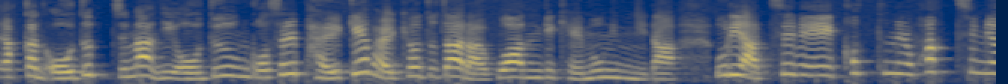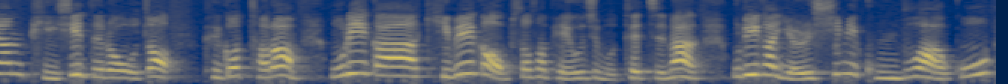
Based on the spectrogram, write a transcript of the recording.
약간 어둡지만 이 어두운 것을 밝게 밝혀주자라고 하는 게 계몽입니다. 우리 아침에 커튼을 확 치면 빛이 들어오죠. 그것처럼 우리가 기회가 없어서 배우지 못했지만 우리가 열심히 공부하고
